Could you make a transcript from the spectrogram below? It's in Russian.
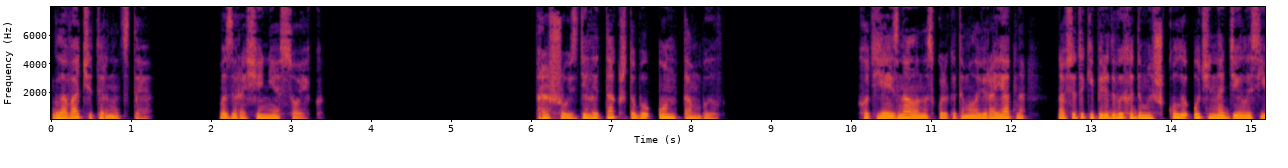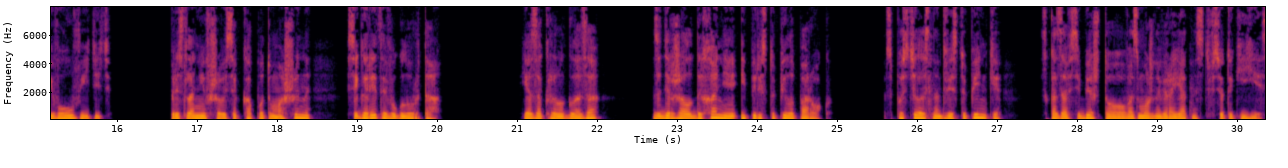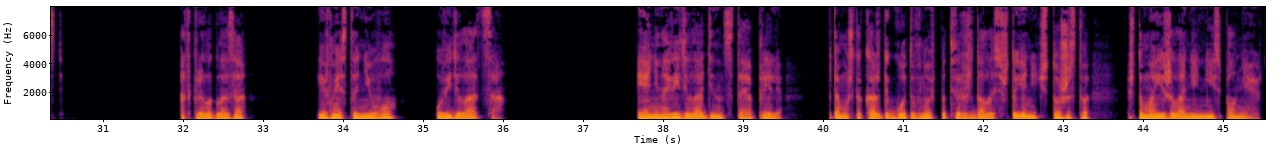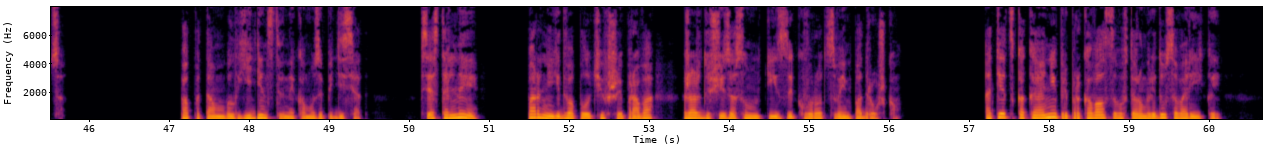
Глава 14. Возвращение Соек. Прошу, сделай так, чтобы он там был. Хоть я и знала, насколько это маловероятно, но все таки перед выходом из школы очень надеялась его увидеть, прислонившегося к капоту машины сигаретой в углу рта. Я закрыла глаза, задержала дыхание и переступила порог. Спустилась на две ступеньки — сказав себе, что, возможно, вероятность все таки есть. Открыла глаза и вместо него увидела отца. Я ненавидела 11 апреля, потому что каждый год вновь подтверждалось, что я ничтожество и что мои желания не исполняются. Папа там был единственный, кому за 50. Все остальные — парни, едва получившие права, жаждущие засунуть язык в рот своим подружкам. Отец, как и они, припарковался во втором ряду с аварийкой.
